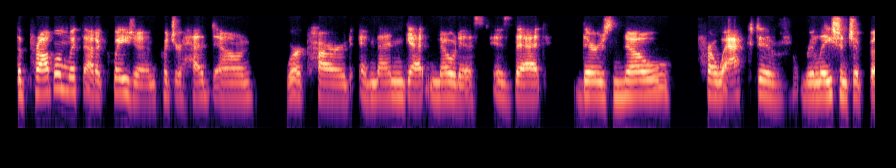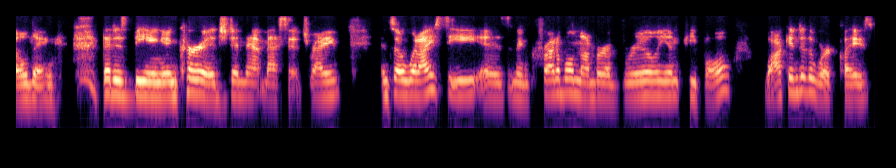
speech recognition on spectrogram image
The problem with that equation, put your head down, work hard, and then get noticed, is that there's no proactive relationship building that is being encouraged in that message, right? And so, what I see is an incredible number of brilliant people walk into the workplace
